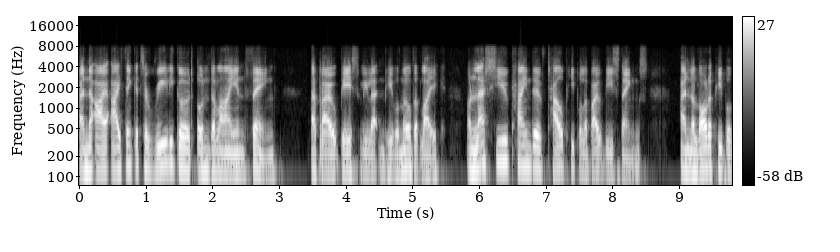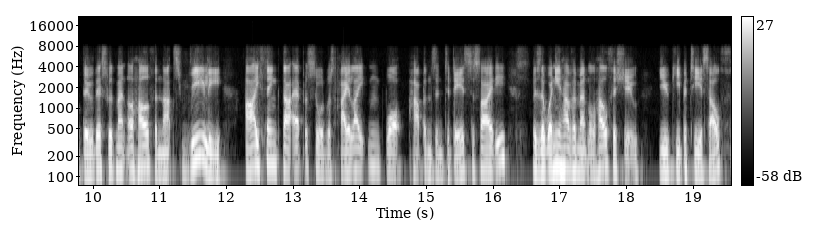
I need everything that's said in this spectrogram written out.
and i i think it's a really good underlying thing about basically letting people know that like unless you kind of tell people about these things and a lot of people do this with mental health and that's really i think that episode was highlighting what happens in today's society is that when you have a mental health issue you keep it to yourself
